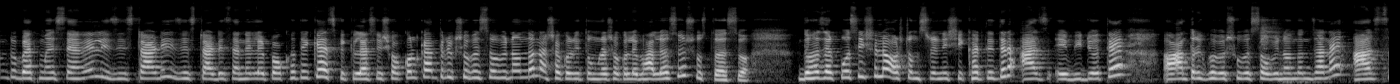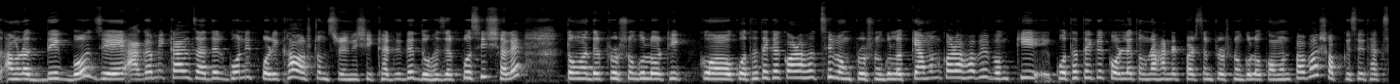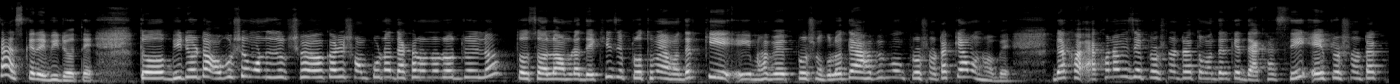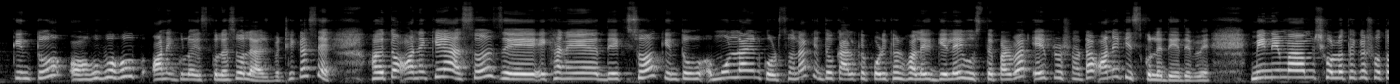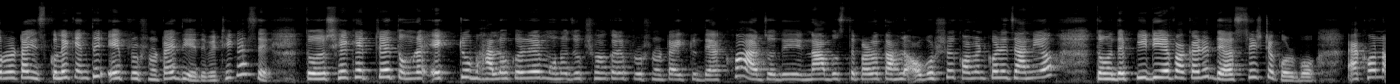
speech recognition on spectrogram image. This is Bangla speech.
Welcome to back my channel easy study easy study চ্যানেলের পক্ষ থেকে আজকে ক্লাসে সকলকে আন্তরিক শুভেচ্ছা অভিনন্দন। আশা করি তোমরা সকলে ভালো আছো, সুস্থ আছো। দু হাজার পঁচিশ সালে অষ্টম শ্রেণির শিক্ষার্থীদের আজ এই ভিডিওতে আন্তরিকভাবে শুভেচ্ছা অভিনন্দন জানাই। আজ আমরা দেখব যে আগামীকাল যাদের গণিত পরীক্ষা অষ্টম শ্রেণির শিক্ষার্থীদের দু হাজার পঁচিশ সালে তোমাদের প্রশ্নগুলো ঠিক কোথা থেকে করা হচ্ছে এবং প্রশ্নগুলো কেমন করা হবে এবং কি, কোথা থেকে করলে তোমরা হান্ড্রেড পার্সেন্ট প্রশ্নগুলো কমন পাবা সব কিছুই থাকছে আজকের এই ভিডিওতে। তো ভিডিওটা অবশ্যই মনোযোগ সহকারে সম্পূর্ণ দেখার অনুরোধ রইল। তো চলো আমরা দেখি যে প্রথমে আমাদের কি এইভাবে প্রশ্নগুলো দেওয়া হবে এবং প্রশ্নটা কেমন হবে। দেখো, এখন আমি যে প্রশ্নটা তোমাদেরকে দেখাচ্ছি, এই প্রশ্নটা কিন্তু অহুবহু অনেকগুলো স্কুলে চলে আসবে, ঠিক আছে? হয়তো অনেকে আসো যে এখানে দেখছ কিন্তু মূল্যায়ন করছ না, কিন্তু কালকে পরীক্ষার হলে গেলেই বুঝতে পারবা এই প্রশ্নটা অনেক স্কুলে দিয়ে দেবে। মিনিমাম ষোলো থেকে সতেরোটা স্কুলে কিন্তু এই প্রশ্নটাই দিয়ে দেবে, ঠিক আছে? তো সেক্ষেত্রে তোমরা একটু ভালো করে মনোযোগ সহকারে প্রশ্নটা একটু দেখো, আর যদি না বুঝতে পারো তাহলে অবশ্যই কমেন্ট করে জানিও। তোমাদের পিডিএফ আকারে দেওয়ার চেষ্টা করব। এখন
